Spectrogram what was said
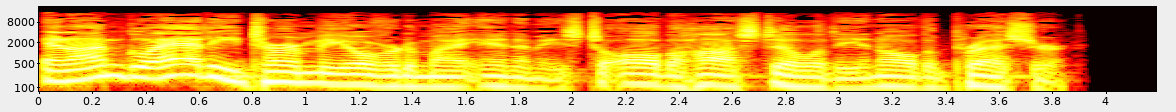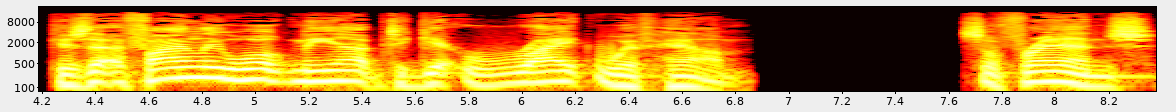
And I'm glad he turned me over to my enemies, to all the hostility and all the pressure, because that finally woke me up to get right with him. So, friends,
